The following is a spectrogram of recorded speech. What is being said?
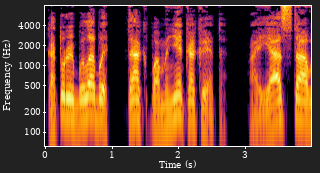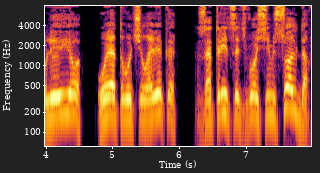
которая была бы так по мне, как эта. А я оставлю ее у этого человека за тридцать восемь сольдов,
